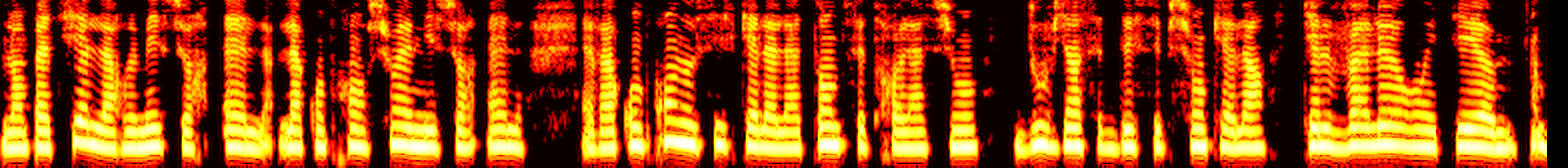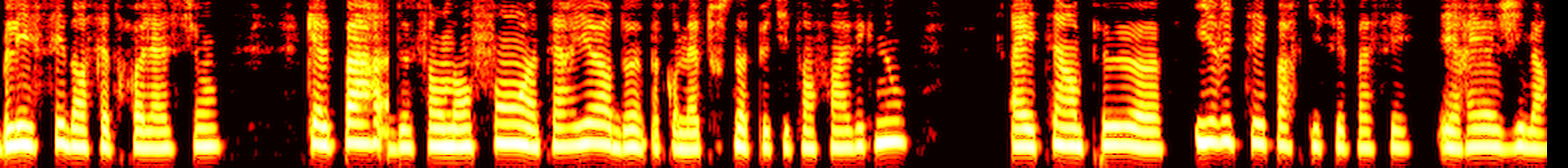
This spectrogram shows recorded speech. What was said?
L'empathie, elle la remet sur elle. La compréhension, elle met sur elle. Elle va comprendre aussi ce qu'elle a l'attente de cette relation, d'où vient cette déception qu'elle a, quelles valeurs ont été euh, blessées dans cette relation, quelle part de son enfant intérieur, parce qu'on a tous notre petit enfant avec nous, a été un peu euh, irrité par ce qui s'est passé et réagit là.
